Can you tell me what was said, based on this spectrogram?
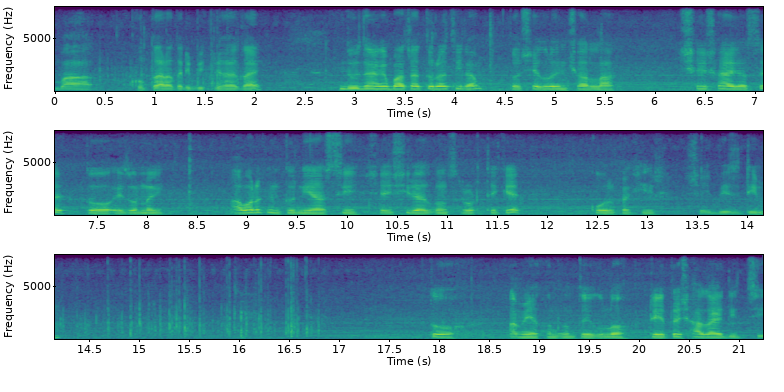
বা খুব তাড়াতাড়ি বিক্রি হয়ে যায়। দুই দিন আগে বাজার তুলেছিলাম তো সেগুলো ইনশাল্লাহ শেষ হয়ে গেছে। তো এই জন্যই আবারও কিন্তু নিয়ে আসছি সেই সিরাজগঞ্জ রোড থেকে কোল পাখির সেই বীজ ডিম। তো আমি এখন কিন্তু এগুলো ট্রেতে সাজায় দিচ্ছি।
